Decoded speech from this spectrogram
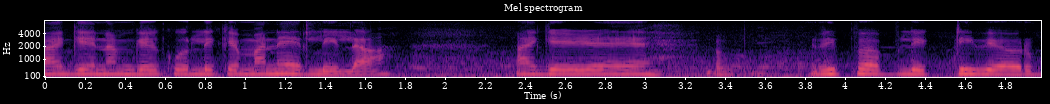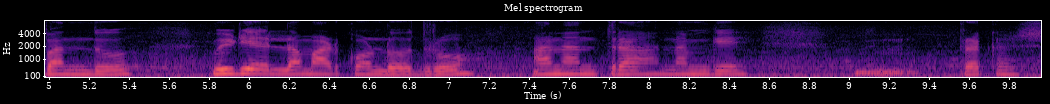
ಹಾಗೆ ನಮಗೆ ಕೂರ್ಲಿಕ್ಕೆ ಮನೆ ಇರಲಿಲ್ಲ. ಹಾಗೆ ರಿಪಬ್ಲಿಕ್ ಟಿ ವಿ ಅವರು ಬಂದು ವಿಡಿಯೋ ಎಲ್ಲ ಮಾಡ್ಕೊಂಡು ಹೋದರು. ಆನಂತರ ನಮಗೆ ಪ್ರಕಾಶ್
